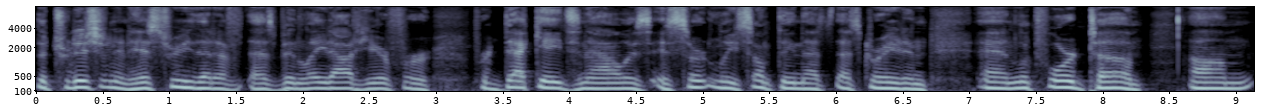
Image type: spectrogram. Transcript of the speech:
the tradition and history that have, has been laid out here for, for decades now is, is certainly something that's that's great and and look forward to um,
